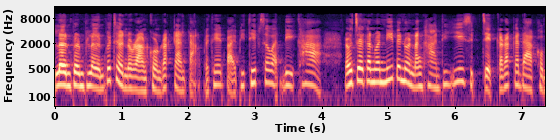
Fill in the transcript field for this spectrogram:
เลินเพลินๆเพื่อเชิญรานคนรักการต่างประเทศบ่ายพิทิพย์สวัสดีค่ะ เราเจอกันวันนี้เป็นวันอังคารที่ 27 กรกฎาคม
